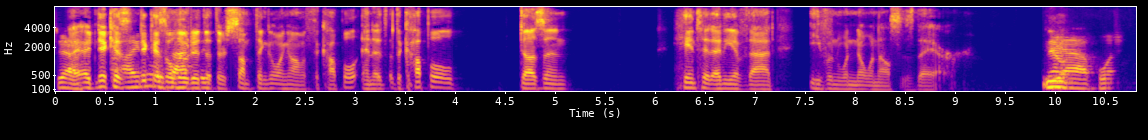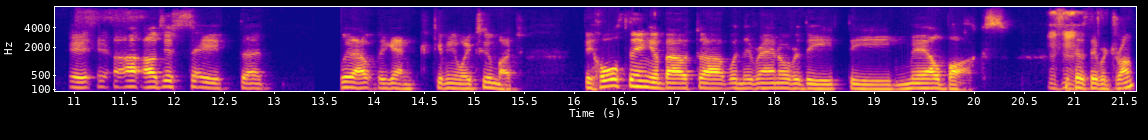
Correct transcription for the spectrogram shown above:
yeah, I, Nic has Nic has alluded that there's something going on with the couple, and it, the couple doesn't hint at any of that, even when no one else is there. Now, yeah, when, it, it, I'll just say that without again giving away too much, the whole thing about uh, when they ran over the the mailbox mm-hmm. because they were drunk.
